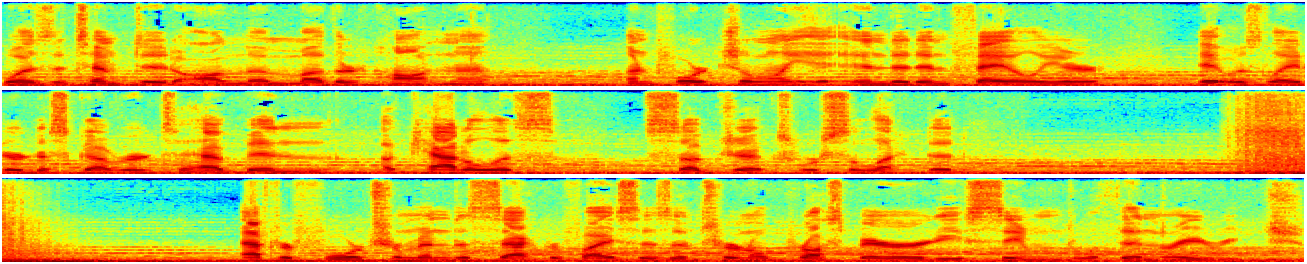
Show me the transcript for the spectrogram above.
was attempted on the mother continent. Unfortunately, it ended in failure. It was later discovered to have been a catalyst subjects were selected. After four tremendous sacrifices, eternal prosperity seemed within reach.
